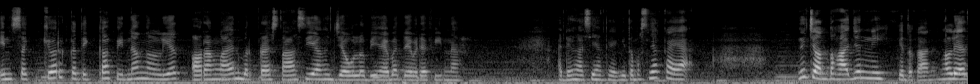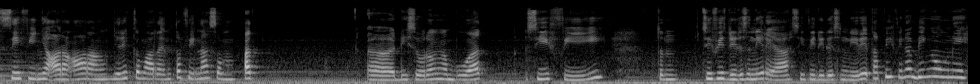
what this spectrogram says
insecure ketika Vina ngelihat orang lain berprestasi yang jauh lebih hebat daripada Vina. Ada gak sih yang kayak gitu? Maksudnya kayak ini contoh aja nih gitu kan. Ngelihat CV-nya orang-orang. Jadi kemarin tuh Vina sempat uh, disuruh ngebuat CV CV diri sendiri ya CV diri sendiri tapi Vina bingung nih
